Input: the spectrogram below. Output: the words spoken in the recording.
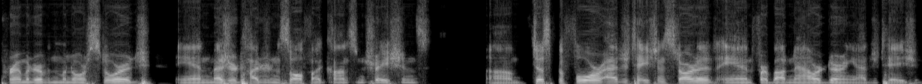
perimeter of the manure storage, and measured hydrogen sulfide concentrations um, just before agitation started and for about an hour during agitation.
